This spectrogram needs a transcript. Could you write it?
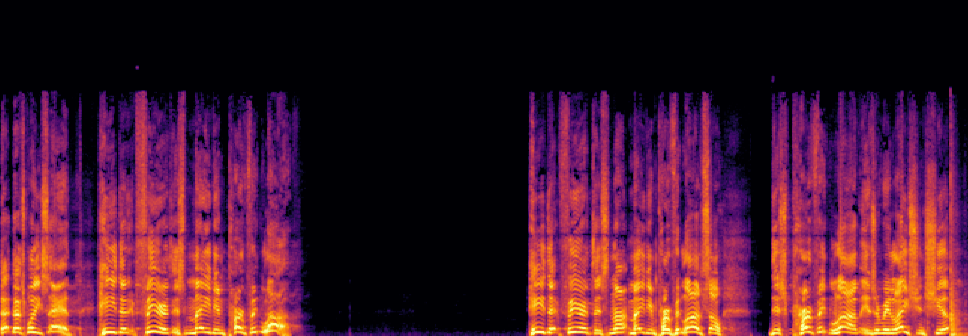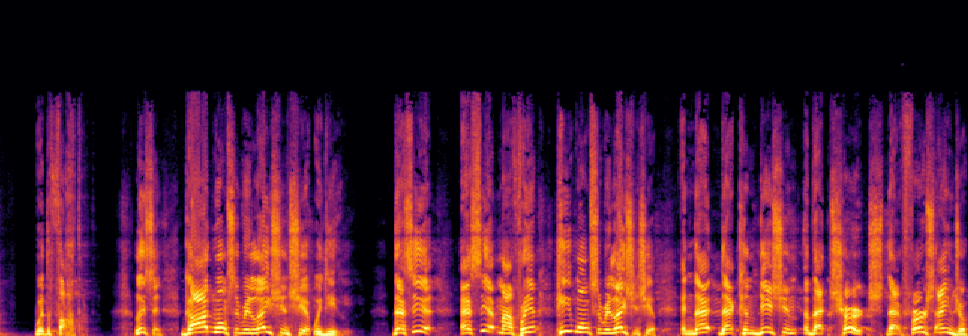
That, that's what he said. He that fears is made in perfect love. He that feareth is not made in perfect love. So, this perfect love is a relationship with the Father. Listen, God wants a relationship with you. That's it. That's it, my friend. He wants a relationship. And that, that condition of that church, that first angel,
